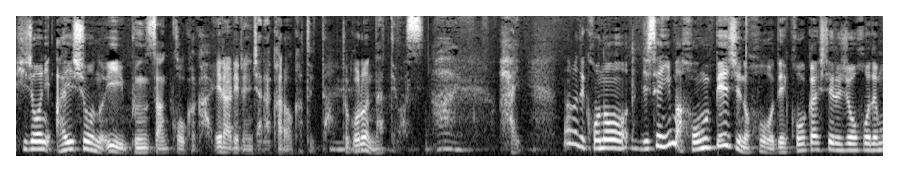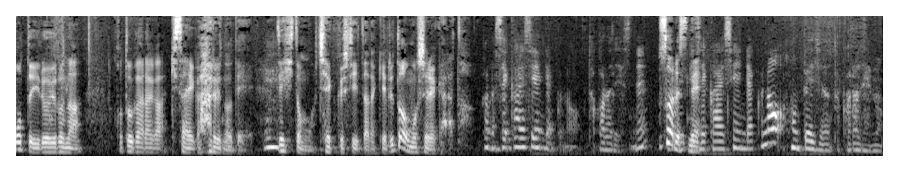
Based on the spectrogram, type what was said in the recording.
非常に相性のいい分散効果が得られるんじゃなかろうかといったところになってます、うん、はいはい、なので、この実際今、ホームページの方で公開している情報でもっといろいろな事柄が記載があるので、ぜひともチェックしていただけると面白いかなと。この世界戦略のところですね。そうですね。世界戦略のホームページのところでも、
